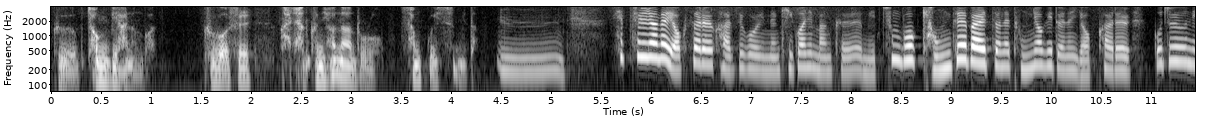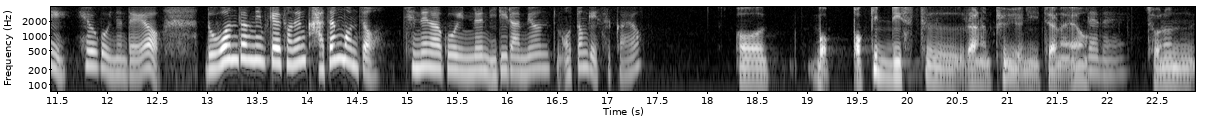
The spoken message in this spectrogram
그 정비하는 것 그것을 가장 큰 현안으로 삼고 있습니다. 음, 17년의 역사를 가지고 있는 기관인 만큼 이 충북 경제 발전의 동력이 되는 역할을 꾸준히 해오고 있는데요. 노 원장님께서는 가장 먼저 진행하고 있는 일이라면 좀 어떤 게 있을까요? 어, 뭐 버킷리스트라는 표현이 있잖아요. 네네. 저는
